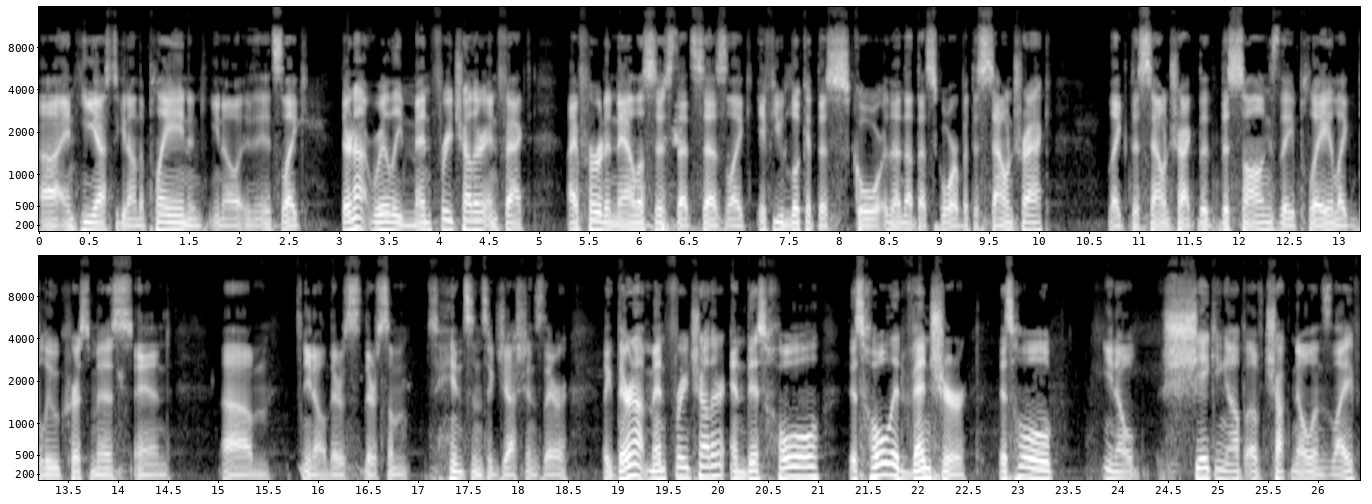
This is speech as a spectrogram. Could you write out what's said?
uh, and he has to get on the plane and you know it's like they're not really meant for each other. In fact, I've heard analysis that says like if you look at the score, not that score, but the soundtrack, like the soundtrack, the the songs they play, like Blue Christmas and um, you know there's there's some hints and suggestions there. Like they're not meant for each other, and this whole this whole adventure, this whole you know shaking up of Chuck Noland's life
